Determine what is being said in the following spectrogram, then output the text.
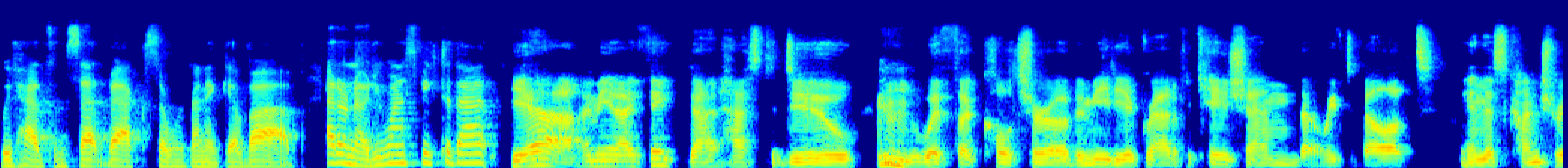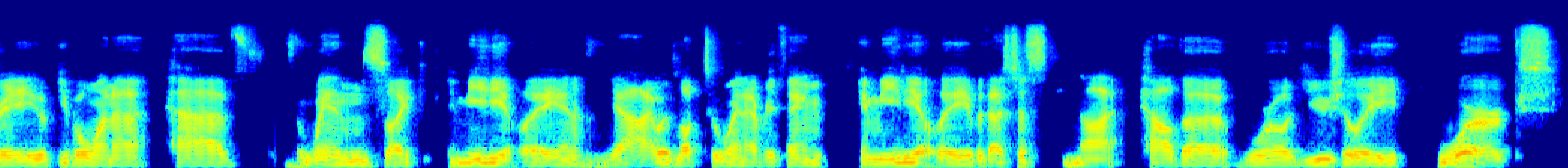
we've had some setbacks, so we're going to give up. I don't know. Do you want to speak to that? Yeah. I mean, I think that has to do with the culture of immediate gratification that we've developed in this country. People want to have wins like immediately. And yeah, I would love to win everything immediately, but that's just not how the world usually works.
